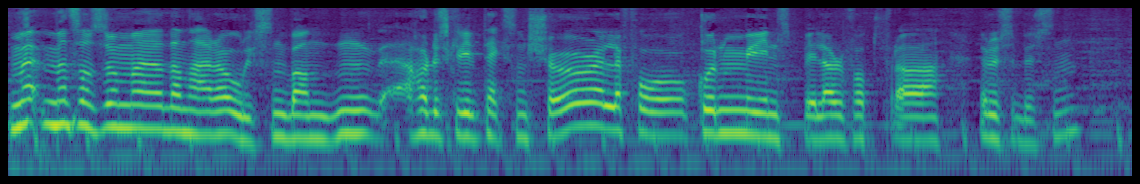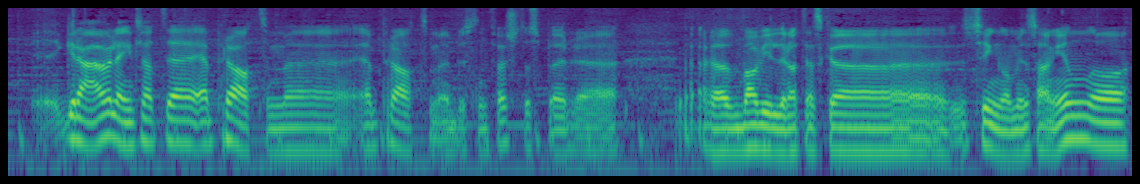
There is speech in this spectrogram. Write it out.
Men, men sånn som eh, den her Olsen-banden, har du skrevet teksten sjøl, eller få, hvor mye innspill har du fått fra russebussen? Greia er vel egentlig at jeg, jeg, prater, med, jeg prater med bussen først og spør uh, hva vil dere at jeg skal synge om i sangen, og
